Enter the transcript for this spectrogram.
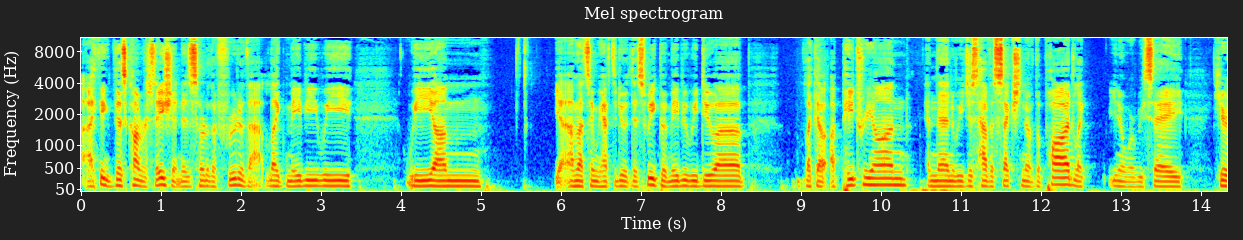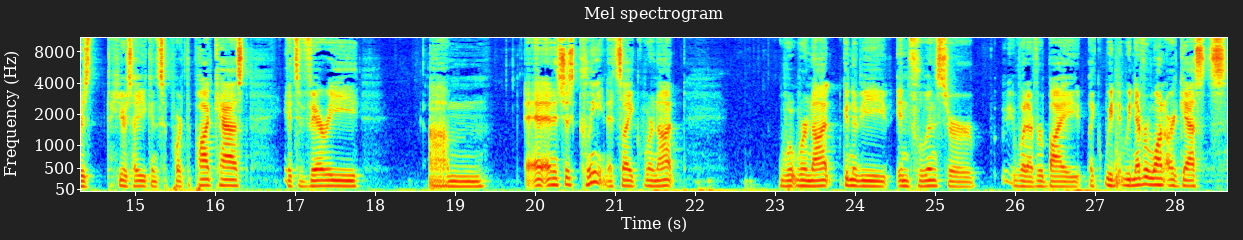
I think this conversation is sort of the fruit of that. Like maybe we, we um, yeah. I'm not saying we have to do it this week, but maybe we do a like a, a Patreon, and then we just have a section of the pod, like you know, where we say, here's here's how you can support the podcast. It's very, um, and, and it's just clean. It's like we're not we're not going to be influenced or whatever by like we we never want our guests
